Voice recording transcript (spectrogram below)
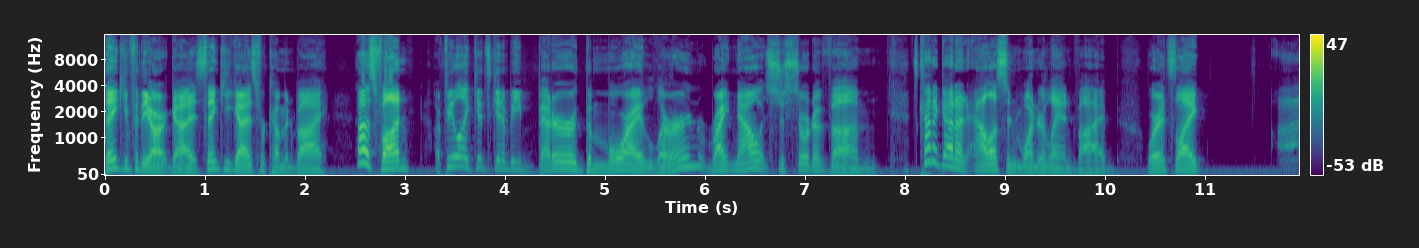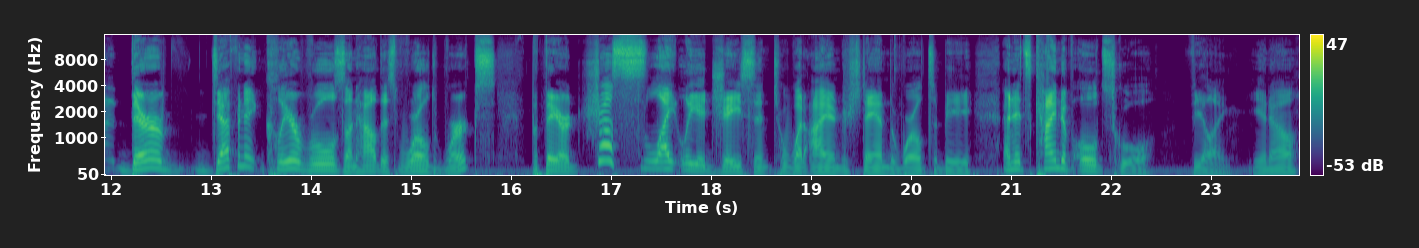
thank you for the art, guys. Thank you guys for coming by. That was fun. I feel like it's gonna be better the more I learn. Right now, it's just sort of um, it's kind of got an Alice in Wonderland vibe, where it's like uh, there are definite clear rules on how this world works, but they are just slightly adjacent to what I understand the world to be. And it's kind of old school feeling, you know?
